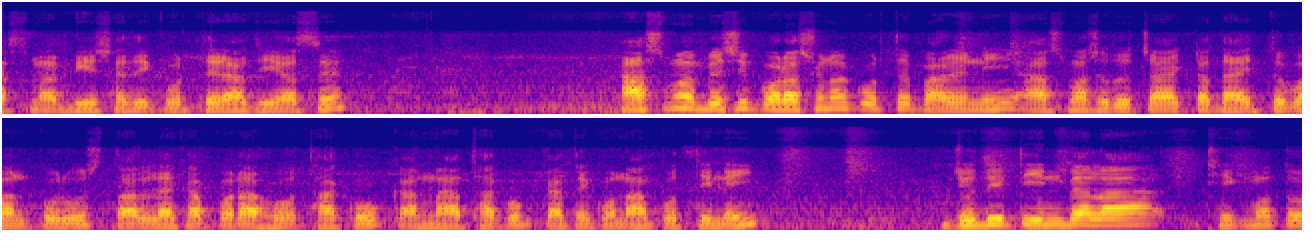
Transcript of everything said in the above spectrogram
আসমা বিয়ে শাদী করতে রাজি আছে। আসমা বেশি পড়াশোনা করতে পারেনি। আসমা শুধু চায় একটা দায়িত্ববান পুরুষ, তার লেখাপড়া হো থাকুক আর না থাকুক, তাতে কোনো আপত্তি নেই। যদি তিনবেলা ঠিকমতো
